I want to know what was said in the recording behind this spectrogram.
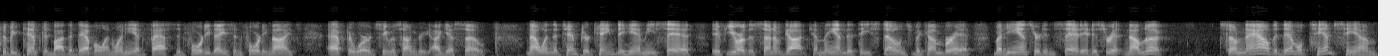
to be tempted by the devil, and when he had fasted forty days and forty nights, afterwards he was hungry. I guess so. Now when the tempter came to him, he said, If you are the Son of God, command that these stones become bread. But he answered and said, It is written. Now look, so now the devil tempts him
